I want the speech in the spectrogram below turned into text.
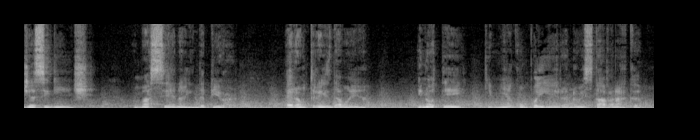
dia seguinte, uma cena ainda pior. Eram três da manhã e notei que minha companheira não estava na cama.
